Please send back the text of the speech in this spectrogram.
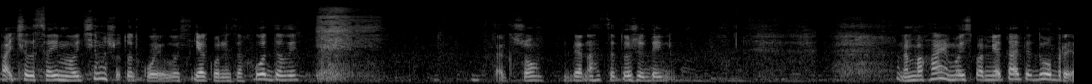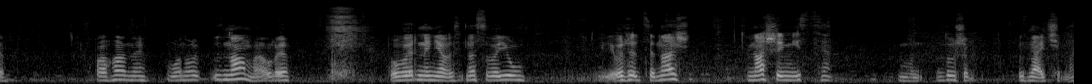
Бачили своїми очима, що тут коїлось, як вони заходили. Так що для нас це дуже день. Намагаємось пам'ятати добре. Погане воно з нами, але повернення на свою, і вже це наш, наше місце дуже значиме.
